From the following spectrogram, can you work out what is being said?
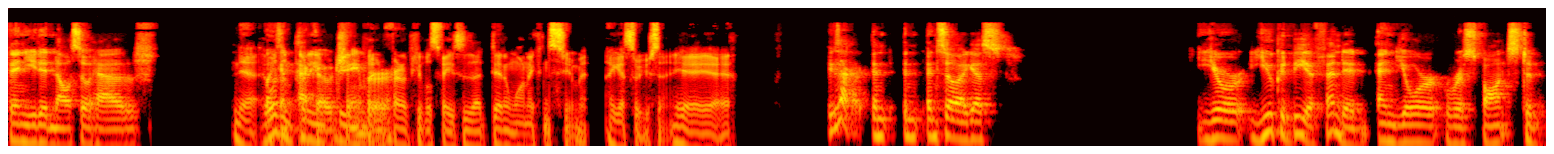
then you didn't also have yeah it Like wasn't an putting, echo put in front of people's faces that didn't want to consume it i guess what you're saying yeah yeah, yeah. Exactly. And and and so i guess your you could be offended and your response to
